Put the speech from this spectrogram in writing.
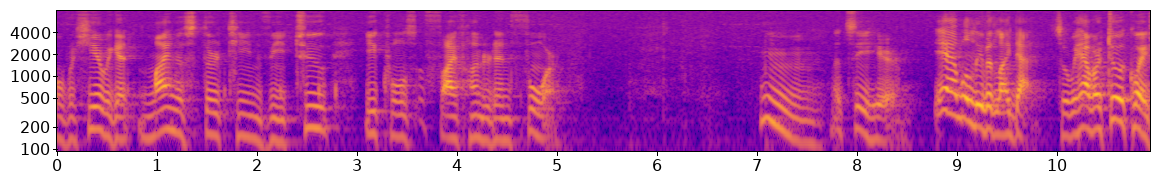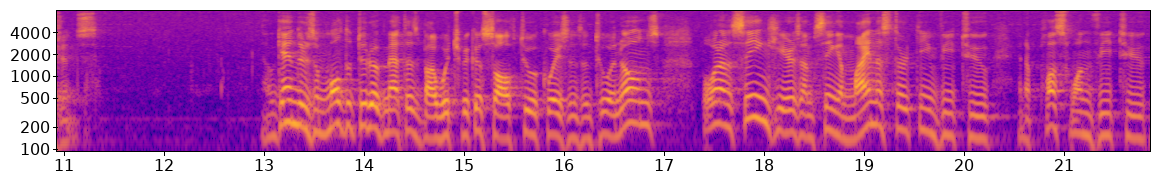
over here, we get minus 13v2 equals 504. Hmm, let's see here. Yeah, we'll leave it like that. So we have our two equations. Now again, there's a multitude of methods by which we can solve two equations and two unknowns. But what I'm seeing here is I'm seeing a minus 13 V2 and a plus 1 V2.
